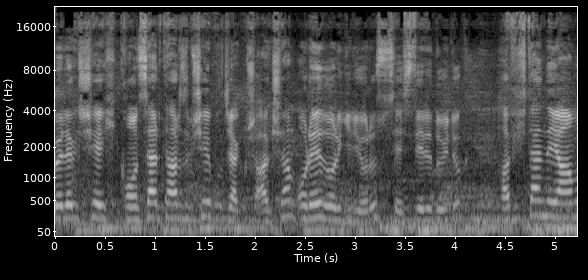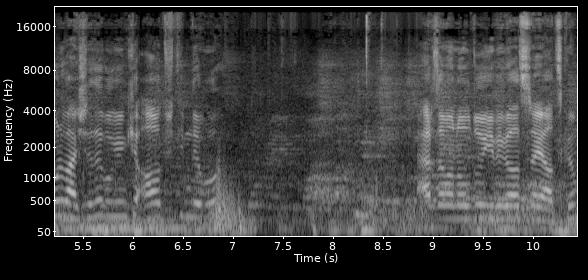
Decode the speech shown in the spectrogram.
Böyle bir şey konser tarzı bir şey yapılacakmış akşam. Oraya doğru gidiyoruz. Sesleri duyduk. Hafiften de yağmur başladı. Bugünkü outfitim de bu. Her zaman olduğu gibi Galatasaray'a atkım.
